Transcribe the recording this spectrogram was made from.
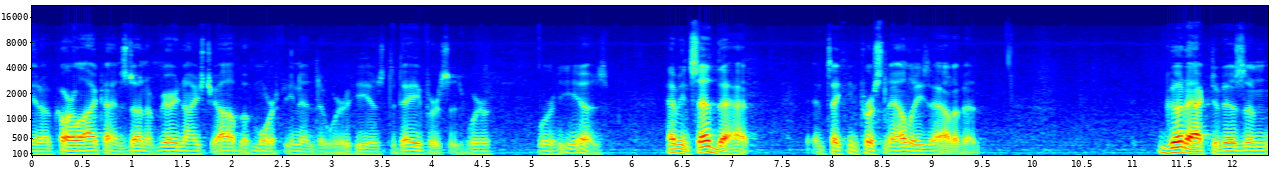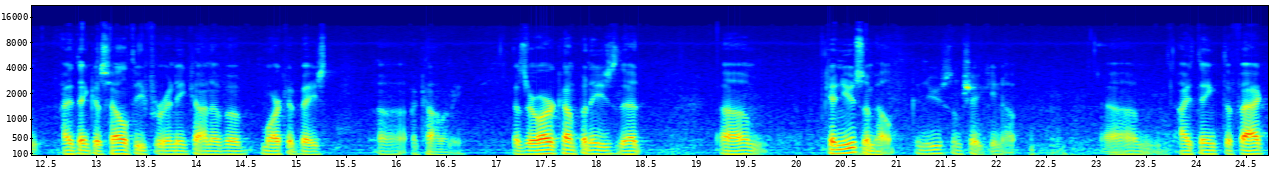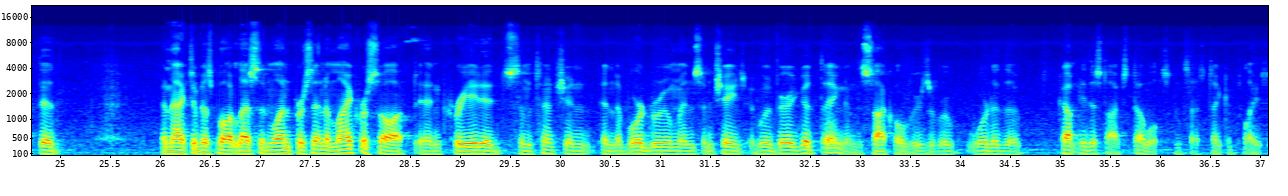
You know, Carl Icahn's done a very nice job of morphing into where he is today versus where where he is. Having said that, and taking personalities out of it. Good activism, I think, is healthy for any kind of a market-based uh, economy. Because there are companies that um, can use some help, can use some shaking up. Um, I think the fact that an activist bought less than 1% of Microsoft and created some tension in the boardroom and some change it was a very good thing, and the stockholders have rewarded the company, the stock's doubled since that's taken place.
